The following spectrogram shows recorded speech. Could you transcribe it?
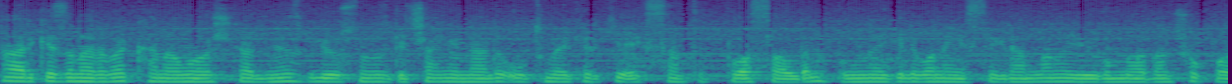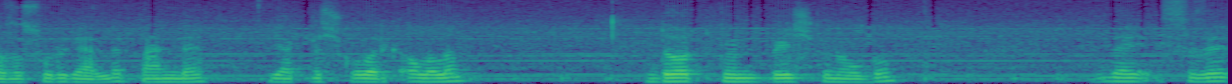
Herkese merhaba, kanalıma hoş geldiniz. Biliyorsunuz geçen günlerde Ultimaker 2 Extended Plus aldım. Bununla ilgili bana Instagram'dan ve yorumlardan çok fazla soru geldi. Ben de yaklaşık olarak alalım 4 gün, 5 gün oldu. Ve size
